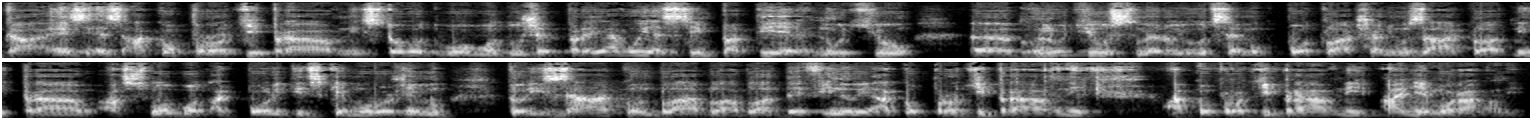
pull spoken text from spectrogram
KSS ako protiprávny z toho dôvodu, že prejavuje sympatie hnutiu, e, k hnutiu smerujúcemu k potlačaniu základných práv a slobod a k politickému režimu, ktorý zákon bla bla bla definuje ako protiprávny, ako protiprávny a nemorálny.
